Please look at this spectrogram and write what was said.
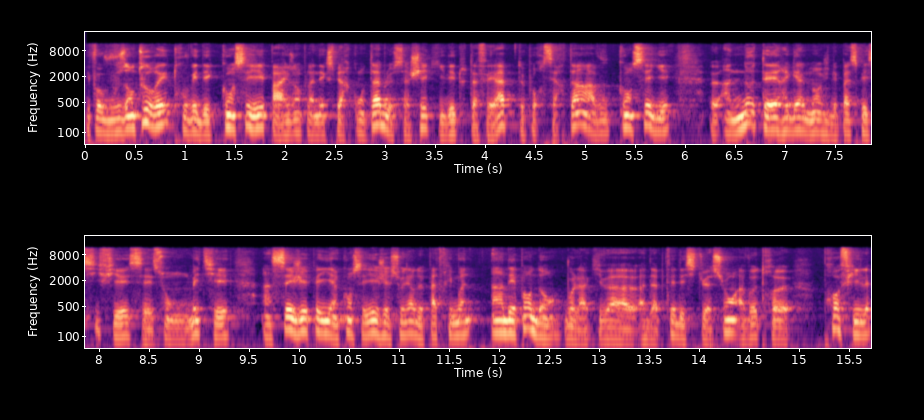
Il faut vous entourer, trouver des conseillers, par exemple un expert comptable, sachez qu'il est tout à fait apte pour certains à vous conseiller. un notaire également, je ne l'ai pas spécifié, c'est son métier. Un CGPI, un conseiller gestionnaire de patrimoine indépendant, voilà, qui va adapter des situations à votre profil.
